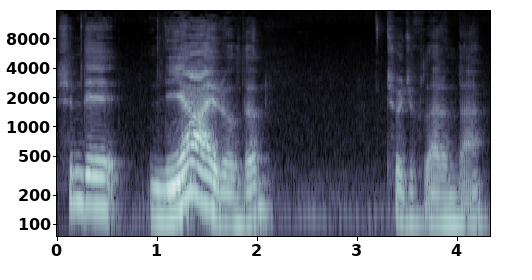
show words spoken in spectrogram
Şimdi niye ayrıldım çocuklarımdan?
